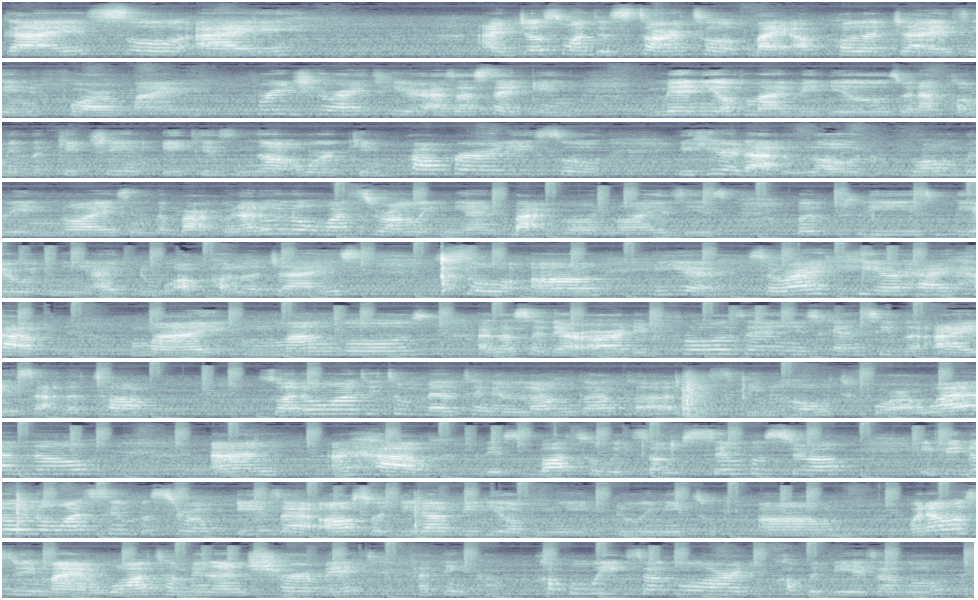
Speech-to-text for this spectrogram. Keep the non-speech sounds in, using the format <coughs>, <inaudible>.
guys so i i just want to start off by apologizing for my fridge right here. As i said in many of my videos when i come in the kitchen it is not working properly. So you hear that loud rumbling noise in the background. I don't know what's wrong with me and background noises but please bear with me. I do apologize. So um yeah. So right here i have my mangoes. As i said they're already frozen. You can see the ice at the top. So i don't want it to melt any longer because it's been out for a while now. And i have this bottle with some simple syrup. If you don't know what simple syrup is i also did a video of me doing it um, when i was doing my watermelon sherbet i think a couple weeks ago or a couple days ago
